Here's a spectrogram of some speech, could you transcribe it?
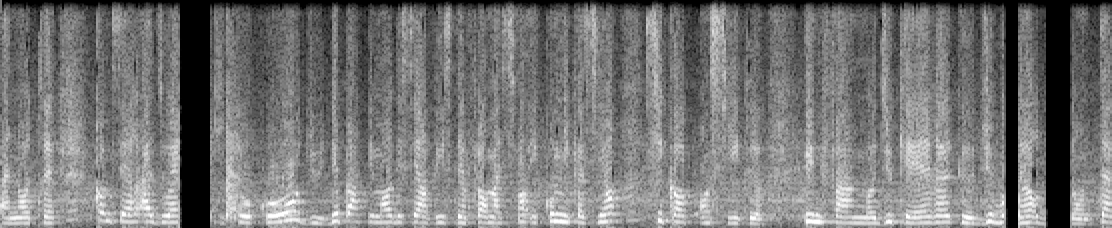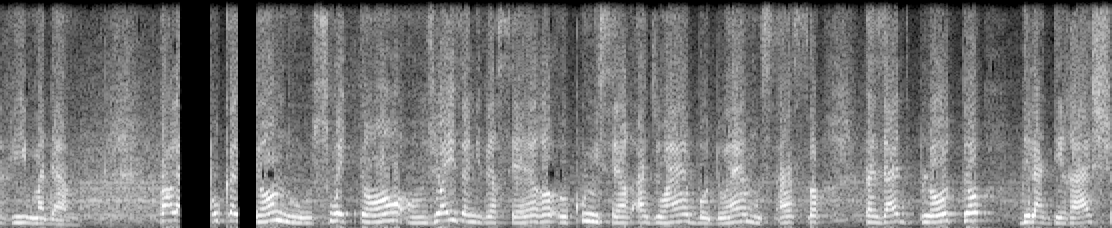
à notre commissaire adjoint Kitoko du département des services d'information et communication SICOP en cycle. Une femme du Caire que du bonheur dans ta vie, madame. Nous souhaitons un joyeux anniversaire au commissaire adjoint Baudouin Moussas Kazad Plot de la DRH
